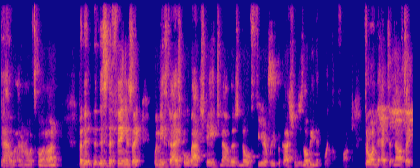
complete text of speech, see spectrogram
Yeah, I don't know what's going on. But this is the thing: is like when these guys go backstage now, there's no fear of repercussions. There's nobody that what the fuck throwing the heads up. Now it's like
